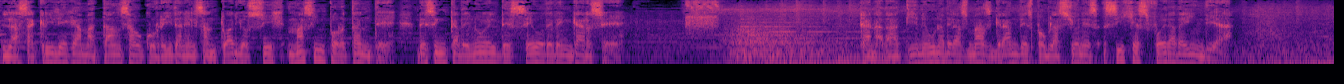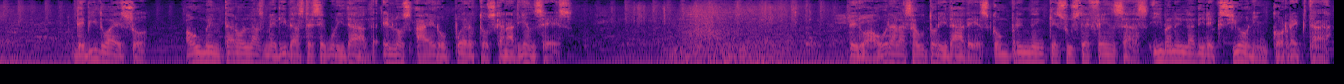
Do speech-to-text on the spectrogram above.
La sacrílega matanza ocurrida en el santuario Sikh más importante desencadenó el deseo de vengarse. Canadá tiene una de las más grandes poblaciones Sikhs fuera de India. Debido a eso, aumentaron las medidas de seguridad en los aeropuertos canadienses. Pero ahora las autoridades comprenden que sus defensas iban en la dirección incorrecta.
